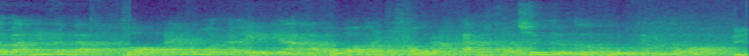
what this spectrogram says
สามารถที่จะแบบบอกได้หมดอะไรอย่างเงี้ยค่ะ เพราะว่าเหมือนเขารักกันขอช่วยเหลือเกื้อกูลกันอยู่ตลอดดี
